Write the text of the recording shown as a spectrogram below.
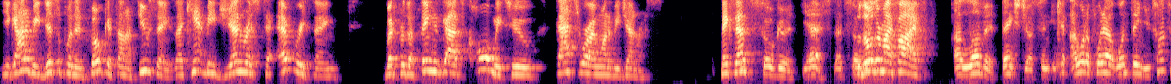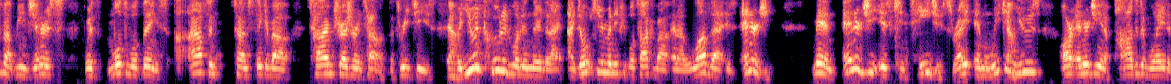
you got to be disciplined and focused on a few things. I can't be generous to everything, but for the things God's called me to, that's where I want to be generous. Make sense? That's so good. Yes, that's so. So those are my five. I love it. Thanks, Justin. I want to point out one thing. You talked about being generous with multiple things. I oftentimes think about time, treasure, and talent, the three T's. Yeah. But you included one in there that I, I don't hear many people talk about, and I love that is energy. Man, energy is contagious, right? And when we can Yeah. use our energy in a positive way to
